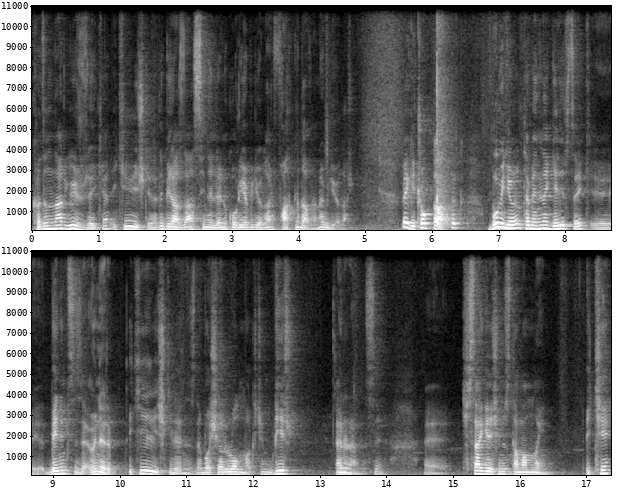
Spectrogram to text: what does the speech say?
kadınlar yüz yüzeyken ikili ilişkilerde biraz daha sinirlerini koruyabiliyorlar, farklı davranabiliyorlar. Peki çok dağıttık. Bu videonun temeline gelirsek e, benim size önerim ikili ilişkilerinizde başarılı olmak için bir en önemlisi e, kişisel gelişiminizi tamamlayın. İki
